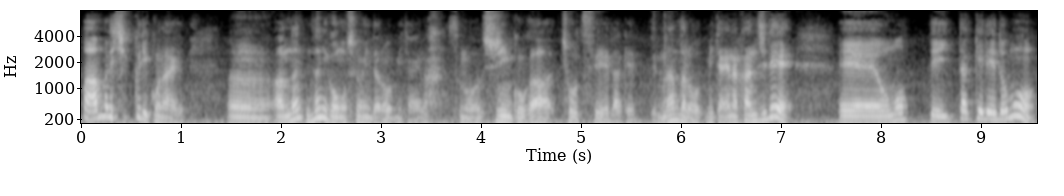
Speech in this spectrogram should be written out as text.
まあ、あんまりしっくりこない。うん、あな何が面白いんだろう？みたいなその主人公が超強いだけってなんだろう？みたいな感じで、えー、思っていたけれども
